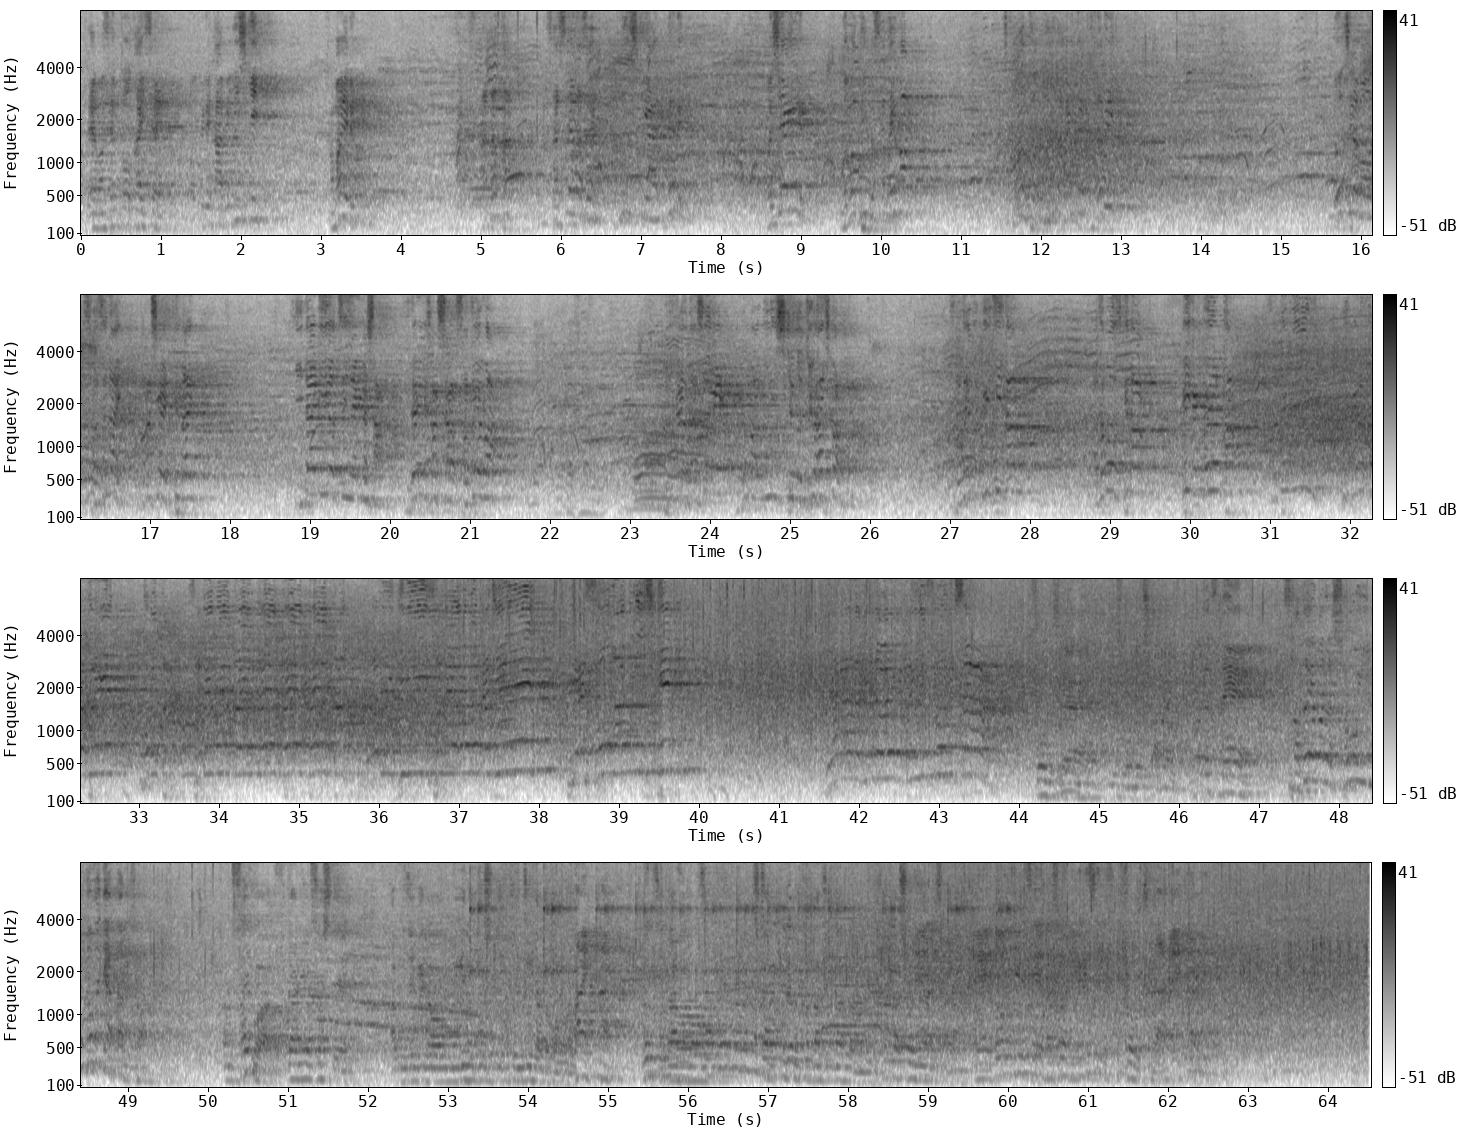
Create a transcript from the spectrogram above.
里山先頭体制遅れた右式構える。当たった差し出争い右式が出る。押し上げる。ノバティブ里山どちらもさせない話がいってない。左四つになりました。左に刺した。里山。出し投げ。これの18番あの最後は左を差してあ右の右の腰に食いついたところはいはい。それがあの力の出る形になったのでそれが勝因じゃないですか？ね、えー、同級生の勝利目指しいですか？そうですね、はい。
